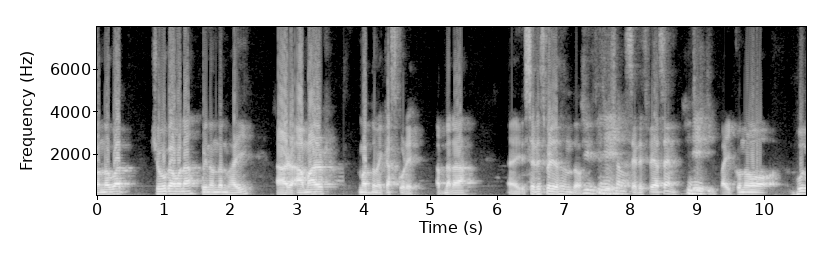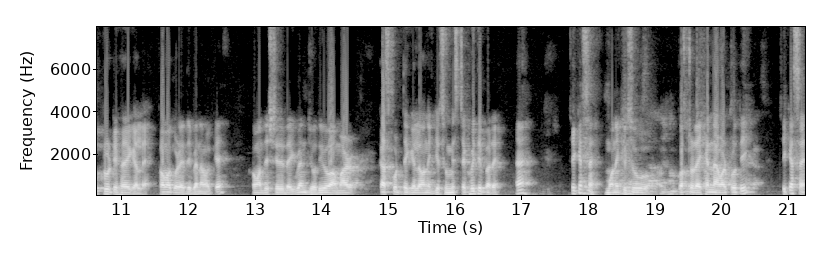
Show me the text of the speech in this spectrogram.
ধন্যবাদ শুভকামনা অভিনন্দন ভাই। আর আমার মাধ্যমে কাজ করে আপনারা স্যাটিসফাইড আছেন তো। স্যাটিসফাই আছেন? ভাই কোনো ভুল ত্রুটি হয়ে গেলে ক্ষমা করে দিবেন আমাকে। ক্ষমা দৃষ্টিতে দেখবেন যদিও আমার কাজ করতে গেলে অনেক কিছু মিস্টেক হইতে পারে হ্যাঁ? ঠিক আছে? মনে কিছু কষ্ট রাখেন না আমার প্রতি ঠিক আছে?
